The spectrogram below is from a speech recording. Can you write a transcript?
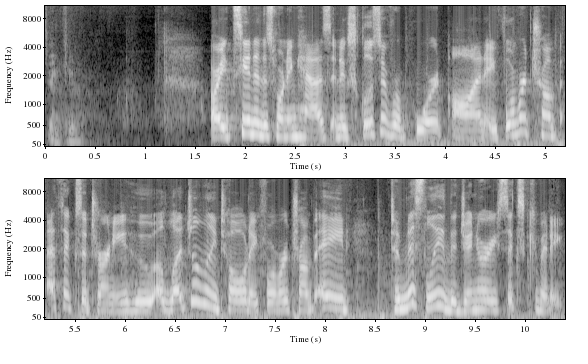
Thank you. All right, CNN this morning has an exclusive report on a former Trump ethics attorney who allegedly told a former Trump aide to mislead the January 6th committee.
